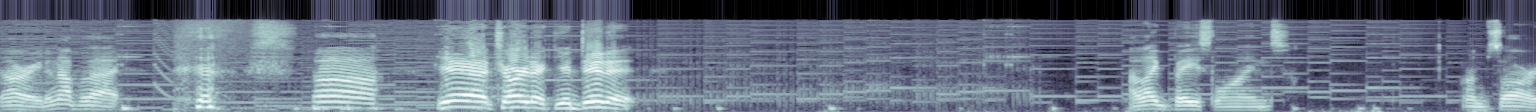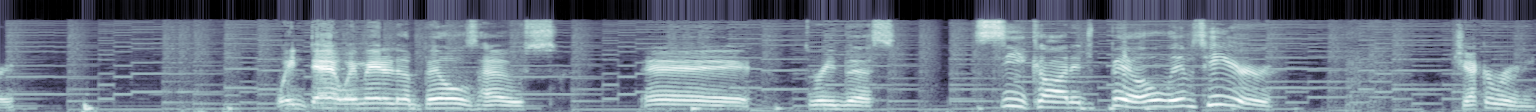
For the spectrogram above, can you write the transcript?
Alright, enough of that. ah, yeah, Chardick, you did it! I like bass lines. I'm sorry. We did it! We made it to the Bill's house! Hey, let's read this. Sea Cottage Bill lives here! Checkaroony.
